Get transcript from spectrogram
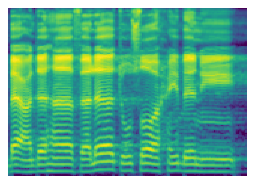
بعدها فلا تصاحبني.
